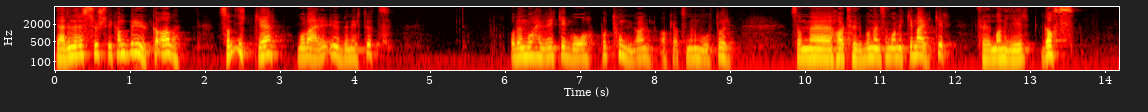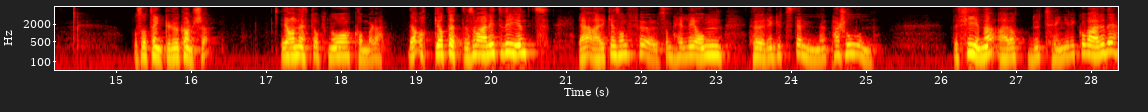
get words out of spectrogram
Det er en ressurs vi kan bruke av, som ikke må være ubenyttet. Og den må heller ikke gå på tomgang, akkurat som en motor som eh, har turbo, men som man ikke merker før man gir gass. Og så tenker du kanskje Ja, nettopp, nå kommer det. Det er akkurat dette som er litt vrient. Jeg er ikke en sånn følsom hellig ånd, hører Guds stemme-person. Det fine er at du trenger ikke å være det.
